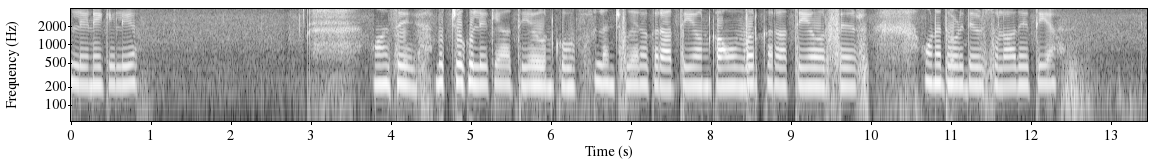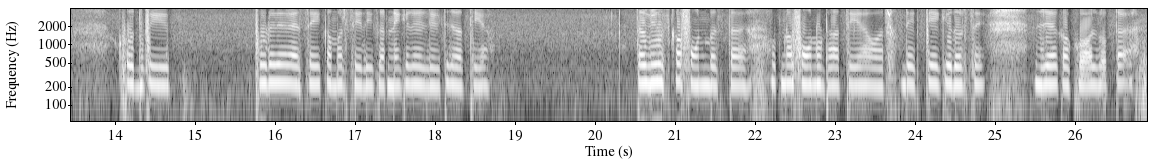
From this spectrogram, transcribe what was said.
लेने के लिए। वहाँ से बच्चों को लेके आती है, उनको लंच वगैरह कराती है, उनका होमवर्क कराती है और फिर उन्हें थोड़ी देर सुला देती है। खुद भी थोड़ी देर ऐसे ही कमर सीधी करने के लिए लेट जाती है। तभी उसका फ़ोन बजता है अपना फ़ोन उठाती है और देखती है कि उधर से जय का कॉल होता है।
